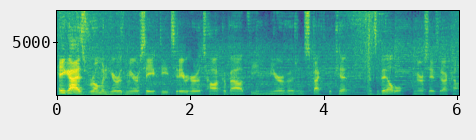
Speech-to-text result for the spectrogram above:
Hey guys, Roman here with MIRA Safety. Today we're here to talk about the MIRA Vision Spectacle Kit. It's available at mirasafety.com.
